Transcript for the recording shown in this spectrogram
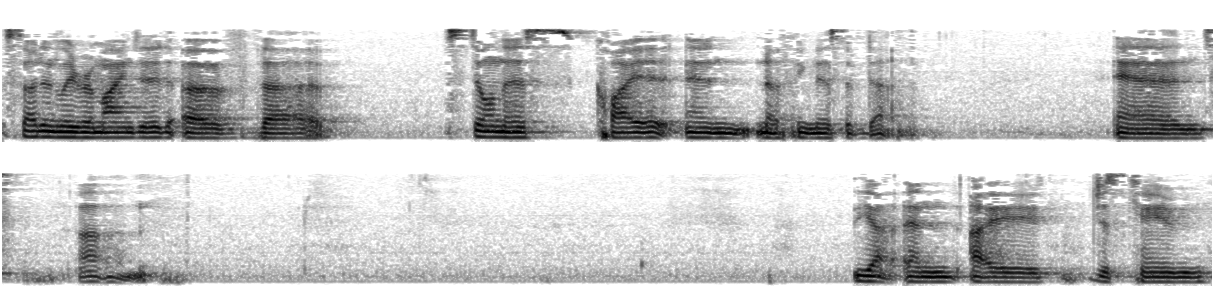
suddenly reminded of the stillness, quiet, and nothingness of death. And um, yeah, and I just came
